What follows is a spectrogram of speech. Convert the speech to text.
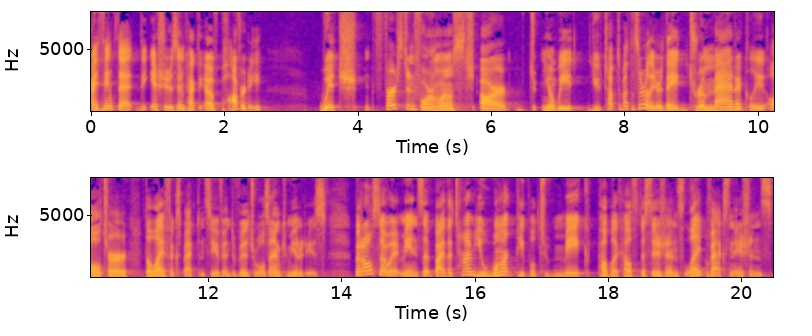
I think that the issues impacting of poverty, which first and foremost are, you know, we you talked about this earlier. They dramatically alter the life expectancy of individuals and communities. But also, it means that by the time you want people to make public health decisions like vaccinations,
